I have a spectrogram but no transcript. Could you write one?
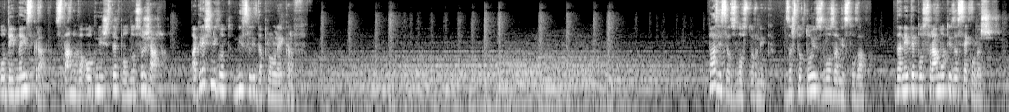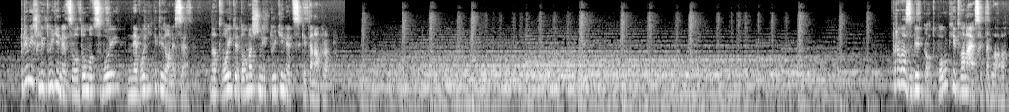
Од една искра станува огниште полно со жар, а грешникот мисли да пролее крв. Пази се од злосторник, зашто тој зло замислува. Да не те посрамоти за секогаш. Примиш ли туѓинец во домот свој, неволјки ти донесе. На твоите домашни туѓинец ќе те направи. Прва збирка од Поуки, 12 глава.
